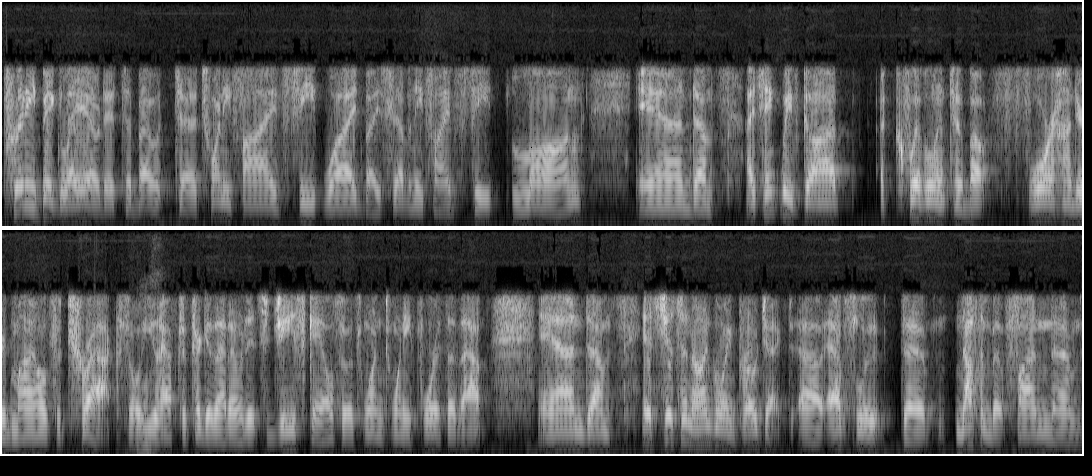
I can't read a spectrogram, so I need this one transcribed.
pretty big layout. It's about uh, 25 feet wide by 75 feet long, and um, I think we've got equivalent to about 400 miles of track. So you have to figure that out. It's G scale, so it's 124th of that. And um, it's just an ongoing project. Uh, absolute, uh, nothing but fun. Um,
